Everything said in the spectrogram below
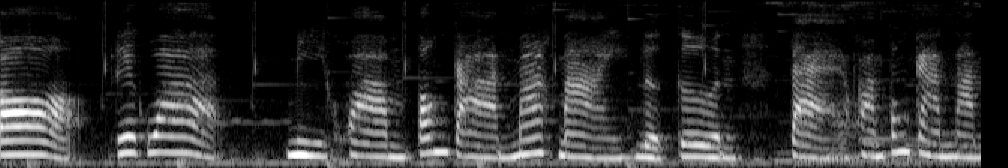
ก็เรียกว่ามีความต้องการมากมายเหลือเกิน แต่ความต้องการนั้น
